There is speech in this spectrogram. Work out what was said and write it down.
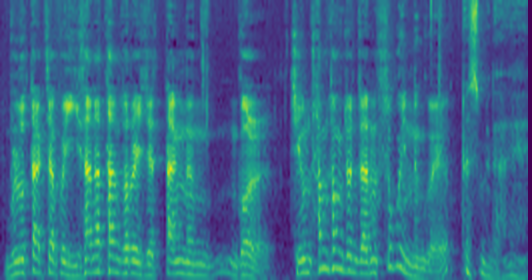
물로 닦지 않고 이산화탄소로 이제 닦는 걸 지금 삼성전자는 쓰고 있는 거예요? 그렇습니다. 예.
